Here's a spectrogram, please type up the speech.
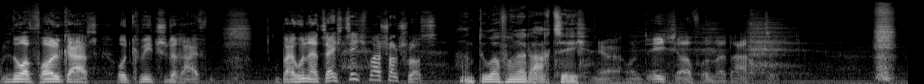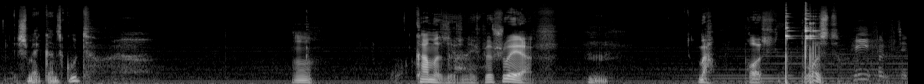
nur Vollgas und quietschende Reifen. Bei 160 war schon Schluss. Und du auf 180. Ja, und ich auf 180. Schmeckt ganz gut. Hm. Kann man sich nicht beschweren. Na, Prost. Prost. P15.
